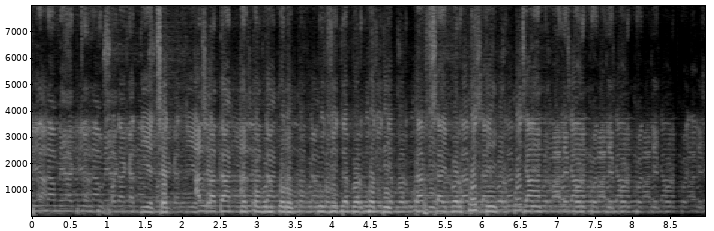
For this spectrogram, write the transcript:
বেনামে একজন দুশো টাকা দিয়েছেন। আল্লাহ দানকে কবুল করুন রুজিতে বরকত দিক ব্যবসায় বরকত দিক জান মালে বরকত দিক। বরকত দিক বরকত দিক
